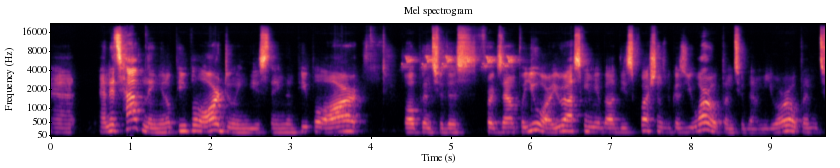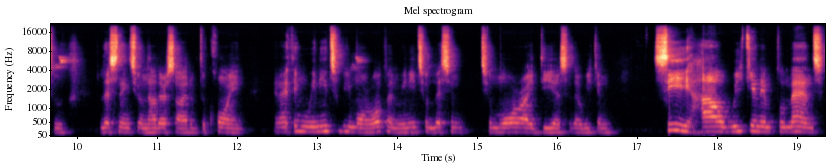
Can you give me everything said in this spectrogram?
And and it's happening. You know, people are doing these things and people are open to this. For example you are you're asking me about these questions because you are open to them. You are open to listening to another side of the coin. And i think we need to be more open. We need to listen to more ideas so that we can see how we can implement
